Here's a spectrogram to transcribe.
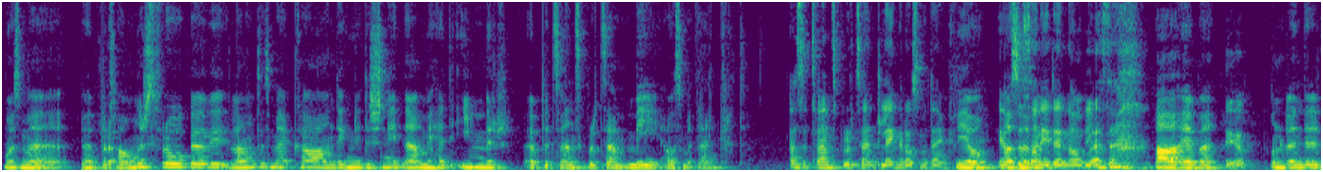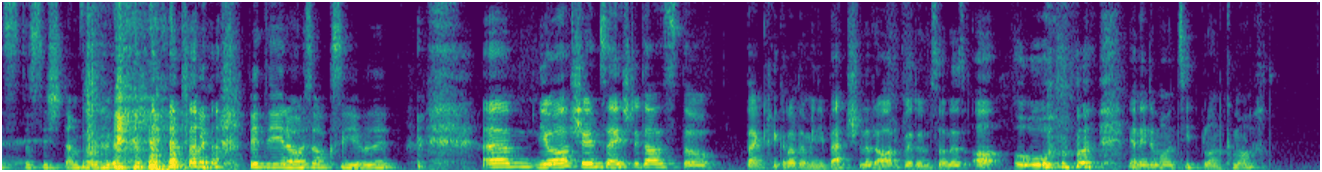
muss man jemand anderes fragen, wie lange das man hatte und irgendwie den Schnitt nehmen. Man hat immer etwa 20% mehr, als man denkt. Also 20% länger als man denkt. Ja, Ja, also, das habe ich dann noch gelesen. ah, eben. Ja. Und wenn ihr jetzt, das ist dann Fall bei dir auch so gewesen, oder? Ähm, ja, schön sagst du das. Da denke ich gerade an meine Bachelorarbeit und so ein «Oh, oh». ich habe nicht einmal einen Zeitplan gemacht.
